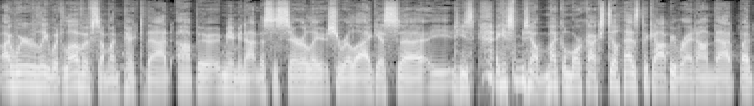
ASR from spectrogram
I really would love if someone picked that up. Uh, maybe not necessarily Shaarilla. I guess uh, he's. I guess you know Michael Moorcock still has the copyright on that, but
